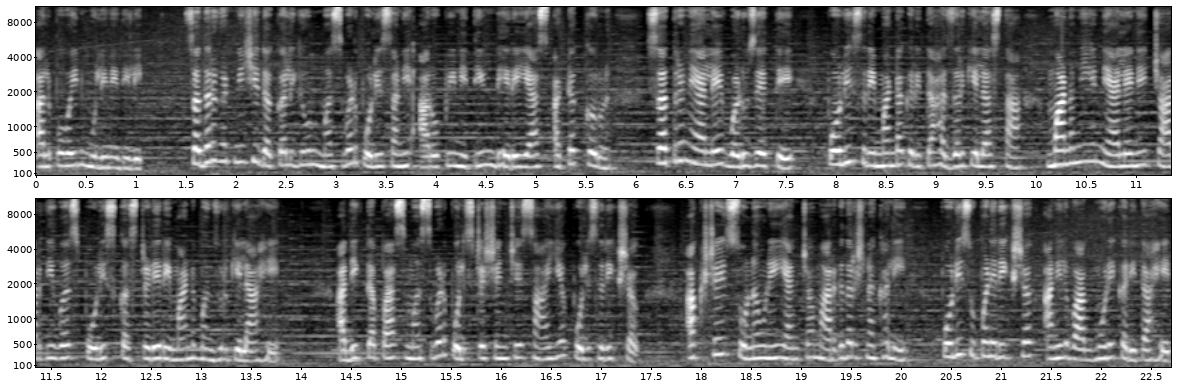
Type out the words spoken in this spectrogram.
अल्पवयीन मुलीने दिली. सदर घटनेची दखल घेऊन मसवड पोलिसांनी आरोपी नितीन ढेरे यास अटक करून सत्र न्यायालय वडूज येथे पोलीस रिमांडाकरिता हजर केला असता माननीय न्यायालयाने चार दिवस पोलीस कस्टडी रिमांड मंजूर केला आहे. अधिक तपास मसवड पोलीस स्टेशनचे सहाय्यक पोलीस निरीक्षक अक्षय सोनवणे यांच्या मार्गदर्शनाखाली पोलीस उपनिरीक्षक अनिल वाघमोडे करीत आहेत.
